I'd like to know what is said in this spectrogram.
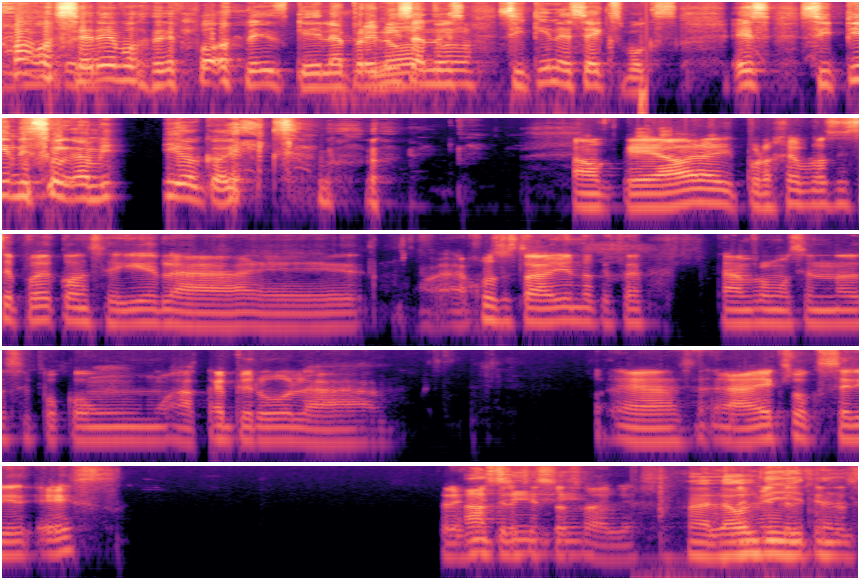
¿Cómo seremos de pobres? Que la premisa no es si tienes Xbox, es si tienes un amigo con Xbox. Aunque ahora, por ejemplo, sí se puede conseguir la. eh, justo estaba viendo que está- estaban promocionando hace poco un, acá en Perú la, eh, la Xbox Series X. Ah, sí, 3.300 sí. soles. Ah, la All 3.300. Digital.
